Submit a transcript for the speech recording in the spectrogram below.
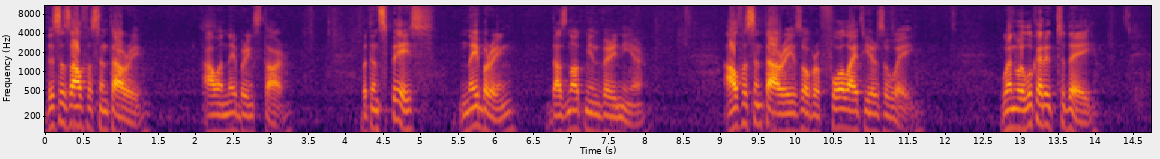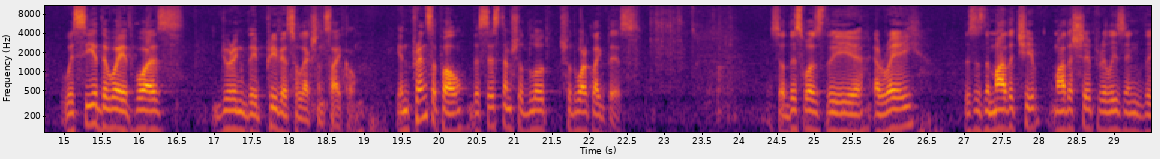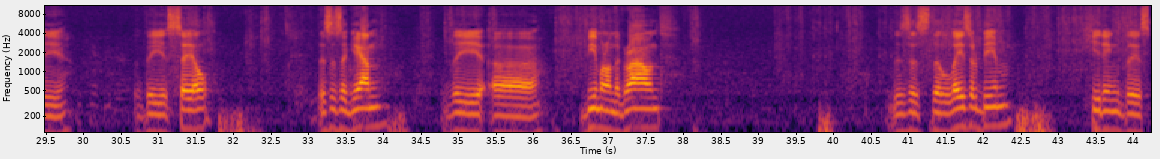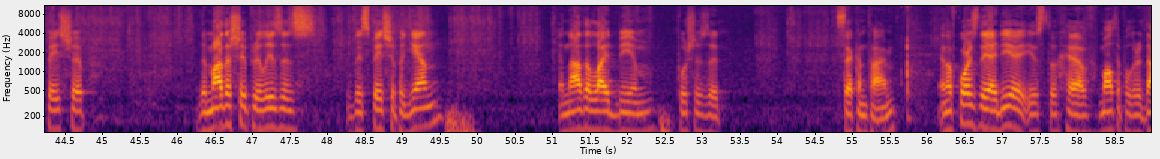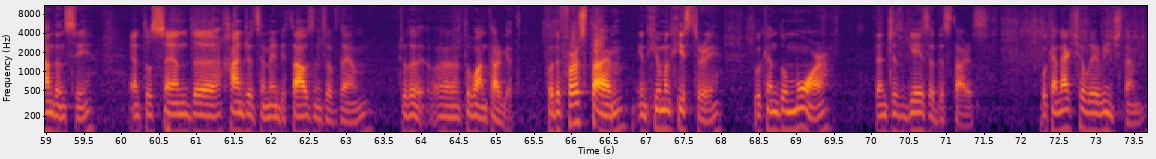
This is Alpha Centauri, our neighboring star. But in space, neighboring does not mean very near. Alpha Centauri is over four light years away. When we look at it today, we see it the way it was during the previous election cycle. In principle, the system should, look, should work like this. So this was the array. This is the mother chip, mothership releasing the, the sail. This is again the uh, beamer on the ground. This is the laser beam hitting the spaceship. The mothership releases the spaceship again. Another light beam pushes it second time. And of course, the idea is to have multiple redundancy and to send uh, hundreds and maybe thousands of them to, the, uh, to one target. For the first time in human history, we can do more than just gaze at the stars. We can actually reach them.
